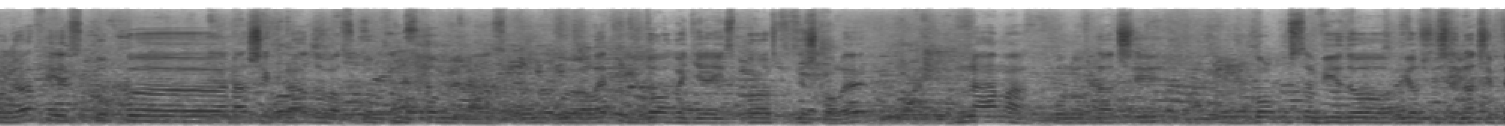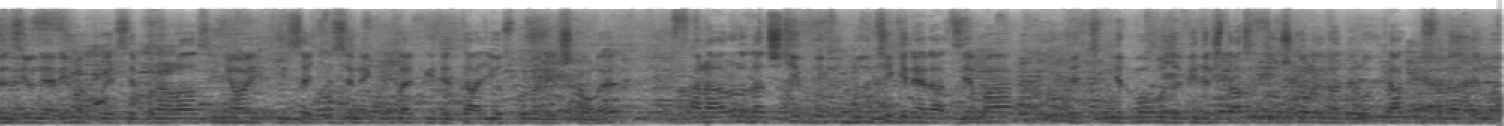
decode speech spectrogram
Monografija je skup e, naših radova, skup uspomena, skup lepih događaja iz prošlosti škole. Nama puno znači, koliko sam video, još više znači penzionerima koji se pronalazi njoj i sećaju se nekih lepih detalji uspomena iz škole a naravno znači će budućim generacijama jer mogu da vide šta se to u školi radilo, kako se radilo,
